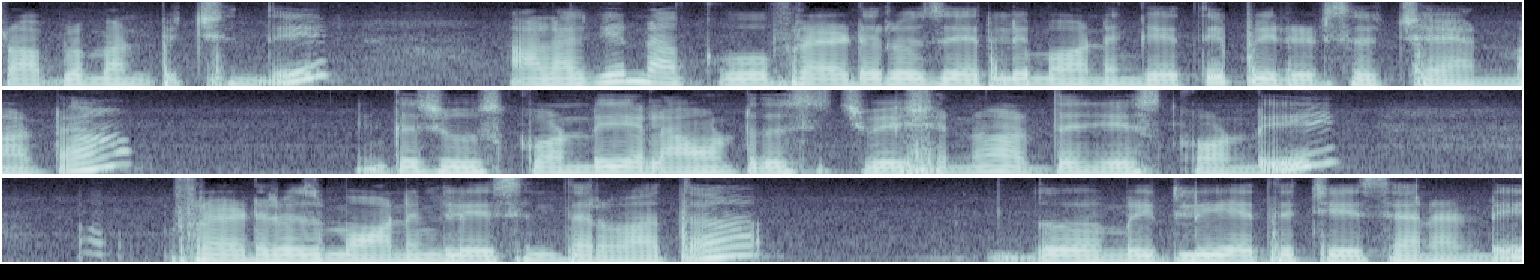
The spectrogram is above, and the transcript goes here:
ప్రాబ్లం అనిపించింది. అలాగే నాకు ఫ్రైడే రోజు ఎర్లీ మార్నింగ్ అయితే పీరియడ్స్ వచ్చాయన్నమాట. ఇంకా చూసుకోండి ఎలా ఉంటుందో సిచ్యువేషన్ అర్థం చేసుకోండి. ఫ్రైడే రోజు మార్నింగ్ లేచిన తర్వాత ఇడ్లీ అయితే చేశానండి.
